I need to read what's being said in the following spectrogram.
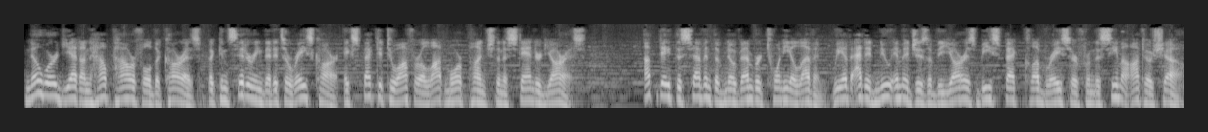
No word yet on how powerful the car is, but considering that it's a race car, expect it to offer a lot more punch than a standard Yaris. Update the 7th of November 2011, we have added new images of the Yaris B-Spec Club Racer from the SEMA Auto Show.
